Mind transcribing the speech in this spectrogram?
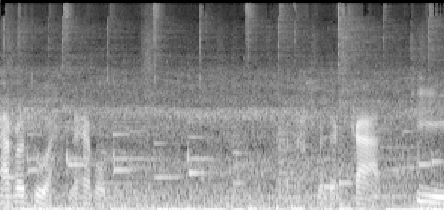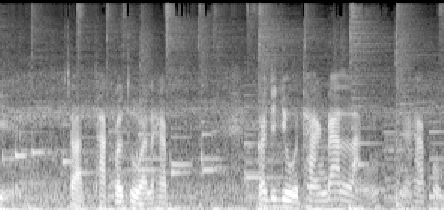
พักรถทัวร์นะครับผม บรรยากาศที่จอดพักรถทัวร์นะครับ ก็จะอยู่ทางด้านหลังนะครับผม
